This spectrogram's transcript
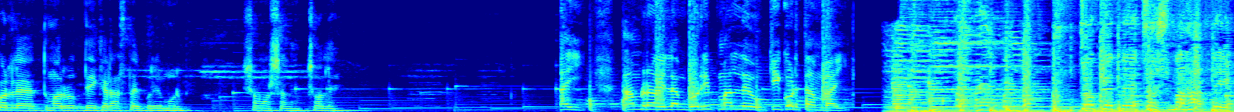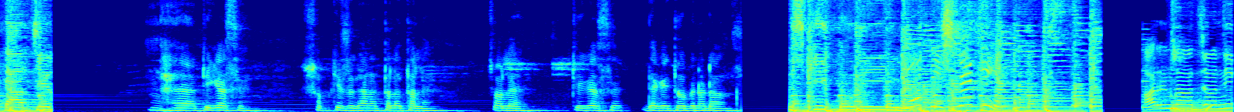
করলে তোমার রূপ দেখে রাস্তায় পরে মরবে। সমস্যা নেই চলে। ভাই আমরা হইলাম গরিব মারলেও কি করতাম ভাই? চোখেতে চশমা হাতে কাছে হ্যাঁ ঠিক আছে। সব কিছু গানের তালে তালে। চলে ঠিক আছে দেখাইতে হবে না ডান্স আর না জানি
